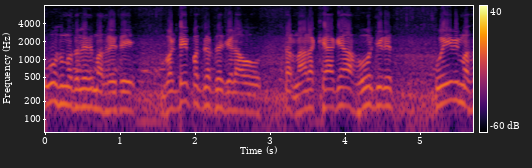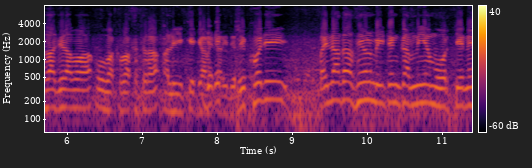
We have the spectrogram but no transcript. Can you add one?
ਉਸ ਮਸਲੇ ਦੇ ਮਸਲੇ ਤੇ ਵੱਡੇ ਪੱਧਰ ਤੇ ਜਿਹੜਾ ਉਹ ਧਰਨਾ ਰੱਖਿਆ ਗਿਆ। ਹੋਰ ਜਿਹੜੇ ਕੋਈ ਵੀ ਮਸਲਾ ਜਿਹੜਾ ਵਾ ਉਹ ਵੱਖ-ਵੱਖ ਤਰ੍ਹਾਂ ਅਲੀਕ ਕੇ ਜਾਣਕਾਰੀ ਦੇ। ਦੇਖੋ ਜੀ ਪਹਿਲਾਂ ਤਾਂ ਅਸੀਂ ਹੁਣ ਮੀਟਿੰਗ ਕਰਨੀ ਆ ਮੋਰਚੇ ਨੇ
